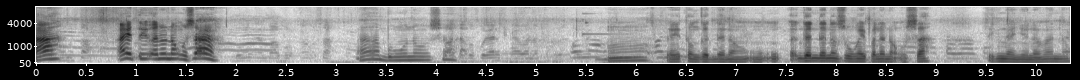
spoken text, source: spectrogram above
Ha? Ah, ito yung ano ng usa. Ah, bungo ng usa. Hmm, ito ang ganda ng ganda ng sungay pala ng usa. Tingnan niyo naman, no.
